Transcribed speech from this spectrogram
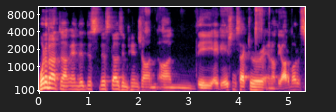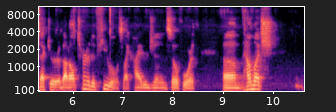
What about uh, and this this does impinge on on the aviation sector and on the automotive sector about alternative fuels like hydrogen and so forth. Um, how much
